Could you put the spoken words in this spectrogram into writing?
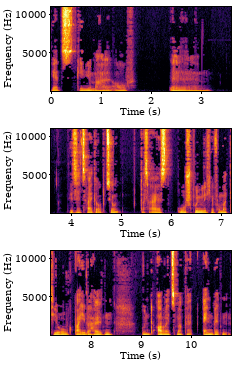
jetzt gehen wir mal auf äh, diese zweite Option. Das heißt, ursprüngliche Formatierung beibehalten und Arbeitsmappe einbetten.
